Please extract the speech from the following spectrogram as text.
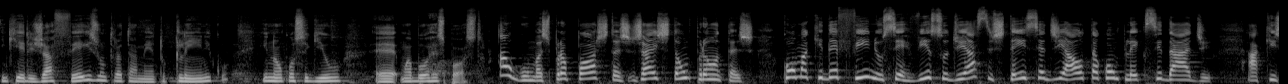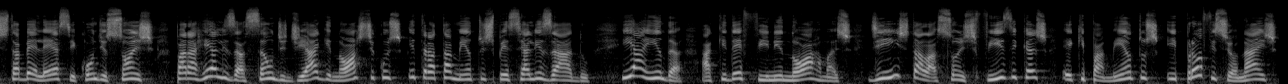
em que ele já fez um tratamento clínico e não conseguiu é, uma boa resposta. Algumas propostas já estão prontas, como a que define o serviço de assistência de alta complexidade. A que estabelece condições para a realização de diagnósticos e tratamento especializado. E ainda a que define normas de instalações físicas, equipamentos e profissionais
